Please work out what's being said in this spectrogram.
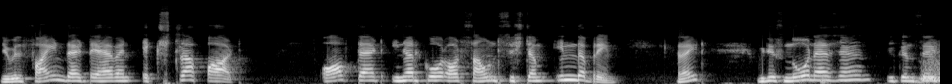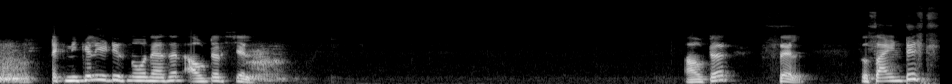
you will find that they have an extra part of that inner core or sound system in the brain, right? Which is known as an, you can say, technically it is known as an outer shell. Outer cell. So scientists,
